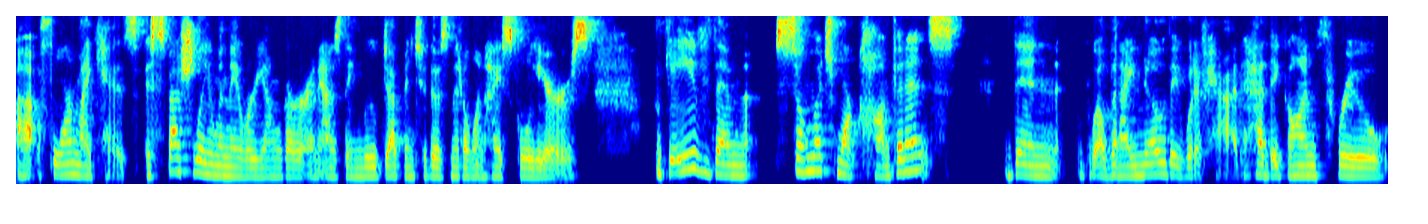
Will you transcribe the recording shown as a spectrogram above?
uh, for my kids, especially when they were younger and as they moved up into those middle and high school years, gave them so much more confidence than well than i know they would have had. Had they gone through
